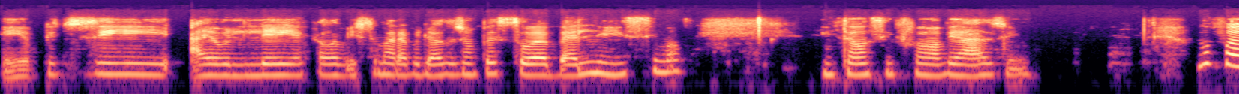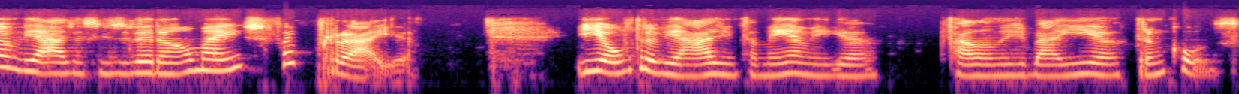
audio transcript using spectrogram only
E eu pedi, aí eu olhei aquela vista maravilhosa de uma pessoa belíssima. Então, assim, foi uma viagem. Não foi uma viagem assim de verão, mas foi praia. E outra viagem também, amiga, falando de Bahia, Trancoso.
